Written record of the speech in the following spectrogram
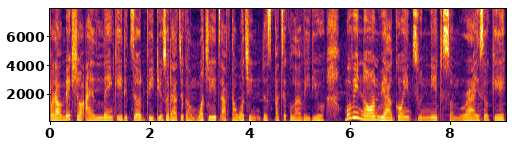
but i'll make sure i link a detailed video so that you can watch it after watching this particular video. Moving on we are going to need some rice okay?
